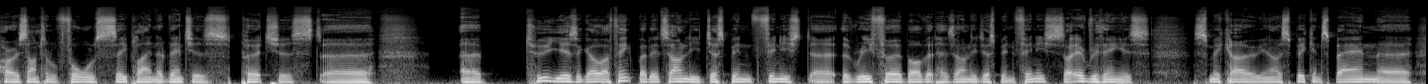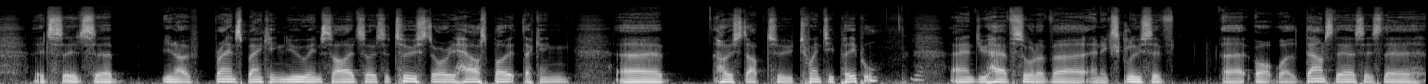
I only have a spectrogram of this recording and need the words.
Horizontal Falls Seaplane Adventures purchased uh, uh, two years ago, I think, but it's only just been finished. Uh, the refurb of it has only just been finished, so everything is smicko, you know, spick and span. Uh, it's it's uh, you know brand spanking new inside, so it's a two-story houseboat that can uh, host up to twenty people Yeah. and you have sort of uh, an exclusive. Uh, well, well, downstairs is the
